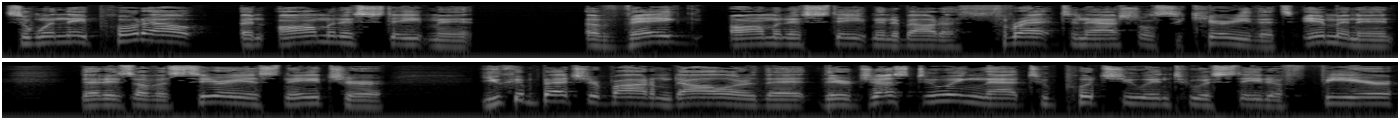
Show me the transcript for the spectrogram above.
So when they put out an ominous statement, a vague ominous statement about a threat to national security that's imminent, that is of a serious nature you can bet your bottom dollar that they're just doing that to put you into a state of fear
